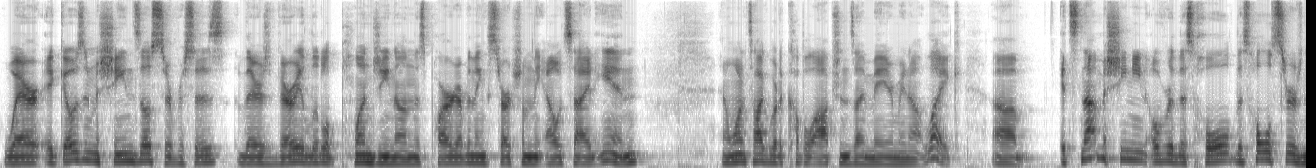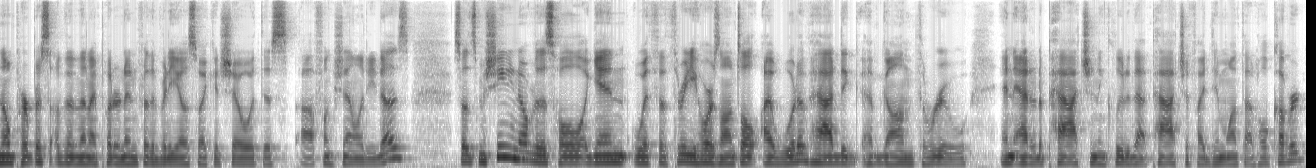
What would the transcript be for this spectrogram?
where it goes and machines those surfaces. There's very little plunging on this part. Everything starts from the outside in. And I want to talk about a couple options I may or may not like. Um, it's not machining over this hole. This hole serves no purpose other than I put it in for the video so I could show what this uh, functionality does. So it's machining over this hole. Again, with the 3D horizontal, I would have had to have gone through and added a patch and included that patch if I didn't want that hole covered.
